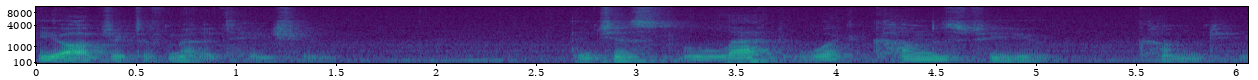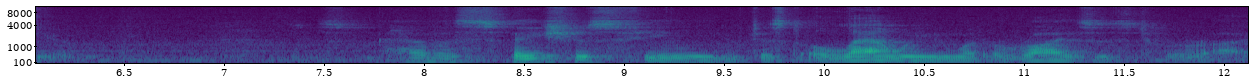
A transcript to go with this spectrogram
the object of meditation and just let what comes to you come to you. Just have a spacious feeling of just allowing what arises to arise.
